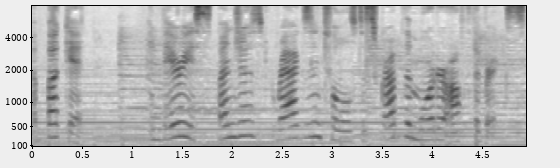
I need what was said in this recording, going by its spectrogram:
a bucket, and various sponges, rags, and tools to scrub the mortar off the bricks.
